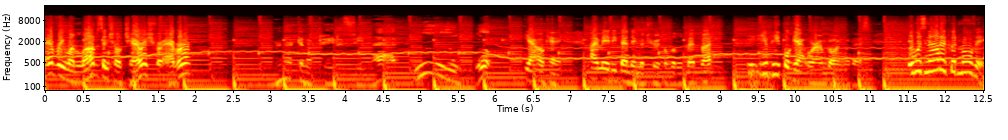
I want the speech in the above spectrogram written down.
everyone loves and shall cherish forever? We're not gonna pay to see that. Ooh, ugh. Yeah, okay. I may be bending the truth a little bit, but you people get where I'm going with this. It was not a good movie.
